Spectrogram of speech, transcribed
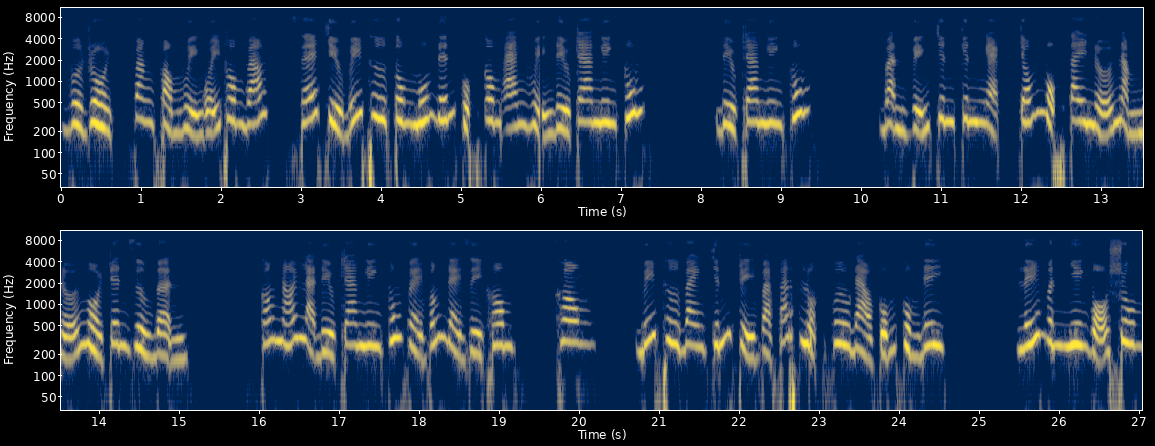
Vừa rồi, văn phòng huyện ủy thông báo, xế chiều bí thư tôn muốn đến cục công an huyện điều tra nghiên cứu. Điều tra nghiên cứu. Bành viễn chinh kinh ngạc, chống một tay nửa nằm nửa ngồi trên giường bệnh. Có nói là điều tra nghiên cứu về vấn đề gì không? Không. Bí thư ban chính trị và pháp luật Vưu Đào cũng cùng đi. Lý Minh Nhiên bổ sung.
